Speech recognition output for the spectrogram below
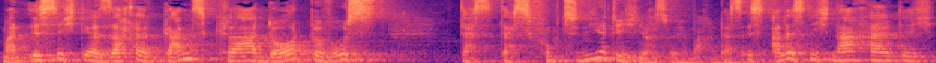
Man ist sich der Sache ganz klar dort bewusst, dass das funktioniert nicht, was wir hier machen. Das ist alles nicht nachhaltig.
